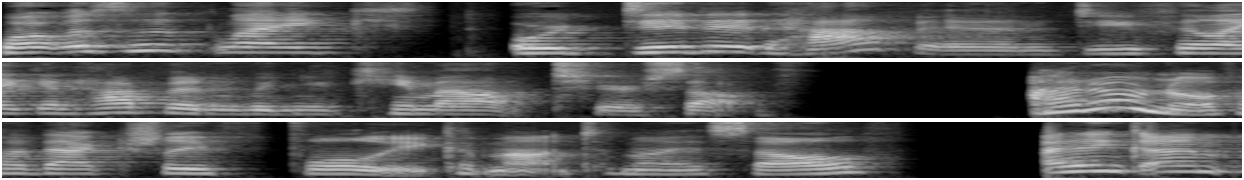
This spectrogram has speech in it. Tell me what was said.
what was it like or did it happen? Do you feel like it happened when you came out to yourself? I don't know if I've actually fully come out to myself. I think I'm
